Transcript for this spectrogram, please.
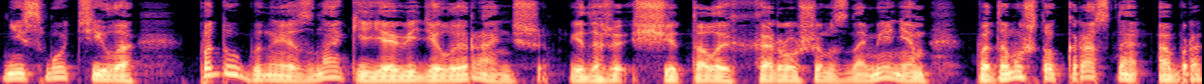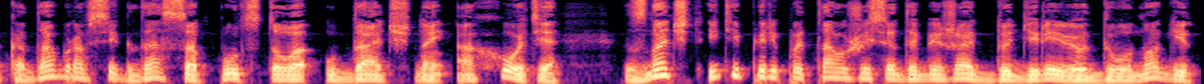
не смутила – Подобные знаки я видел и раньше, и даже считал их хорошим знамением, потому что красная абракадабра всегда сопутствовала удачной охоте. Значит, и теперь пытавшийся добежать до деревьев двуногий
